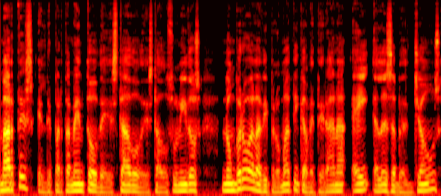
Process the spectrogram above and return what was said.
martes, el Departamento de Estado de Estados Unidos nombró a la diplomática veterana A. Elizabeth Jones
